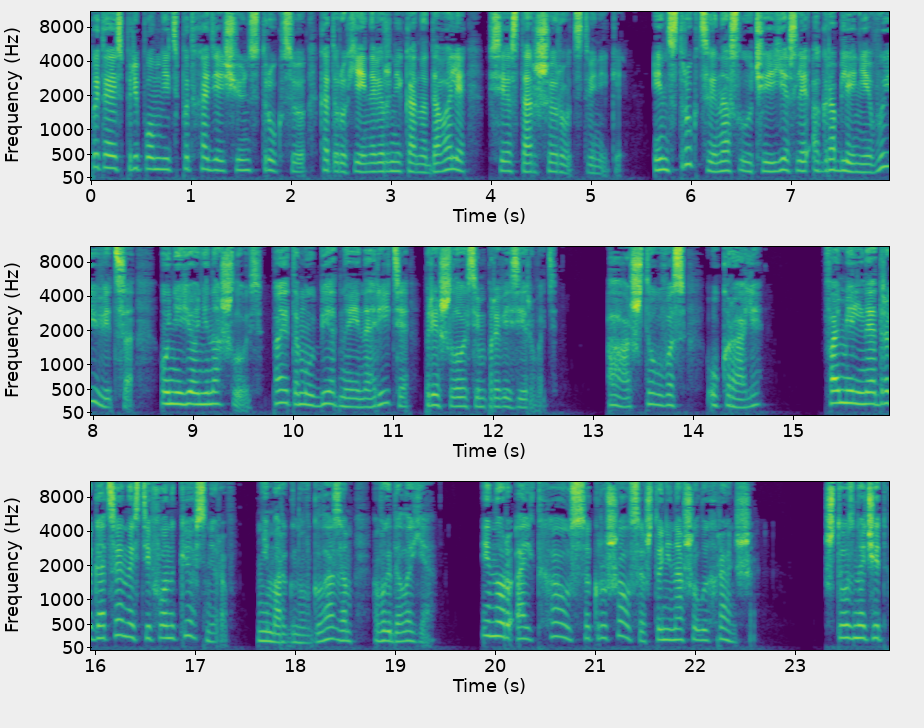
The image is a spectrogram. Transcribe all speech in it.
пытаясь припомнить подходящую инструкцию, которых ей наверняка надавали все старшие родственники. Инструкции на случай, если ограбление выявится, у нее не нашлось, поэтому бедной Инарите пришлось импровизировать. «А что у вас украли?» «Фамильные драгоценности фон Кёснеров», не моргнув глазом, выдала я. Инор Альтхаус сокрушался, что не нашел их раньше. «Что значит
